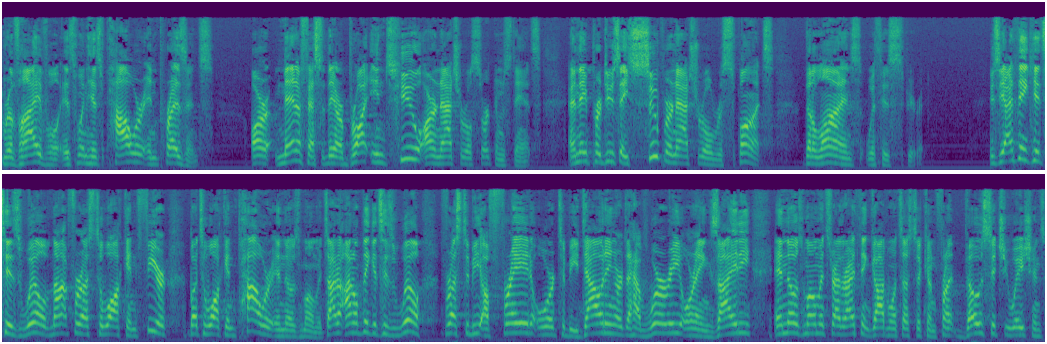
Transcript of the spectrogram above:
revival is when his power and presence are manifested, they are brought into our natural circumstance, and they produce a supernatural response that aligns with his spirit. You see, I think it's His will not for us to walk in fear, but to walk in power in those moments. I don't, I don't, think it's His will for us to be afraid or to be doubting or to have worry or anxiety in those moments. Rather, I think God wants us to confront those situations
